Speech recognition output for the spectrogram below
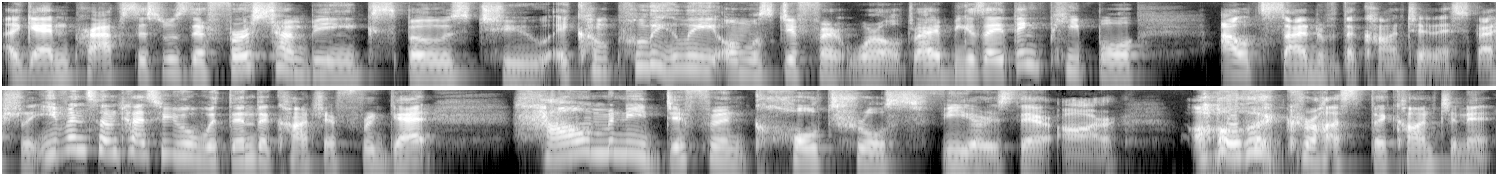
again, perhaps this was their first time being exposed to a completely almost different world, right? Because I think people outside of the content, especially, even sometimes people within the content forget how many different cultural spheres there are all across the continent.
